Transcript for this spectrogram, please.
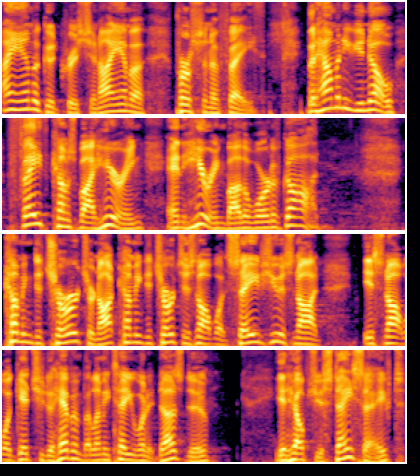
I am a good Christian. I am a person of faith. But how many of you know faith comes by hearing and hearing by the word of God? Coming to church or not coming to church is not what saves you. It's not it's not what gets you to heaven, but let me tell you what it does do it helps you stay saved.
